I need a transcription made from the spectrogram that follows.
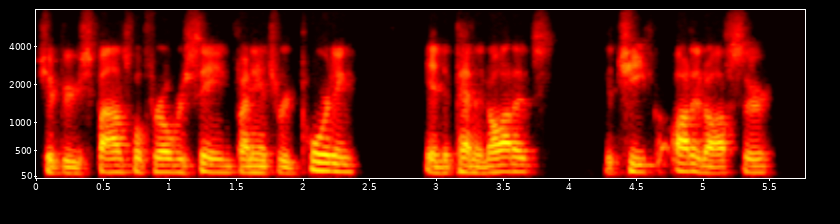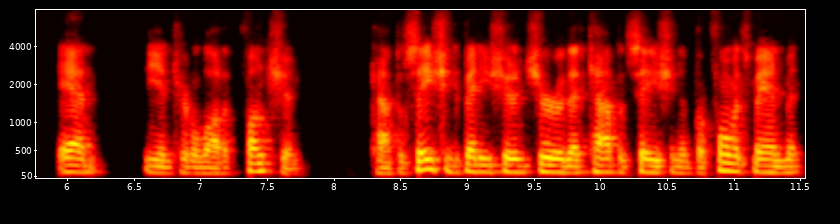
should be responsible for overseeing financial reporting, independent audits, the chief audit officer, and the internal audit function. Compensation committee should ensure that compensation and performance management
